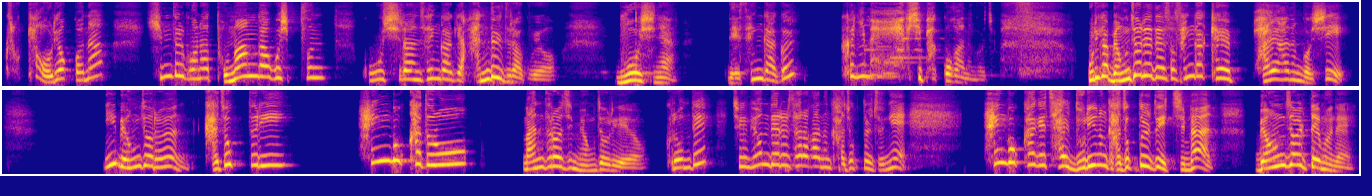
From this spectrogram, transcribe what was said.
그렇게 어렵거나 힘들거나 도망가고 싶은 곳이란 생각이 안 들더라고요. 무엇이냐? 내 생각을 끊임없이 바꿔가는 거죠. 우리가 명절에 대해서 생각해 봐야 하는 것이 이 명절은 가족들이 행복하도록 만들어진 명절이에요. 그런데 지금 현대를 살아가는 가족들 중에 행복하게 잘 누리는 가족들도 있지만 명절 때문에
